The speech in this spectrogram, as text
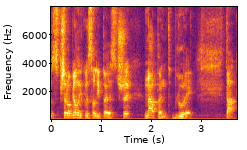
z przerobionej konsoli PS3 napęd Blu-ray. Tak,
